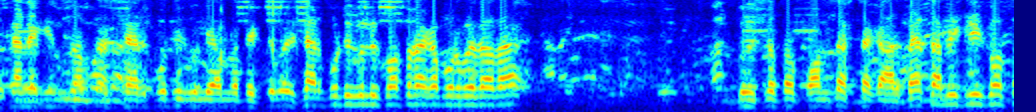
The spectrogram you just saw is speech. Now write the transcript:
এখানে কিন্তু আপনার শেরপুটিগুলি আমরা দেখতে পাই। শেরপুটিগুলি কত টাকা পড়বে দাদা? দুইশত পঞ্চাশ টাকা। আর বেচা বিক্রি কত?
